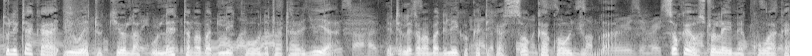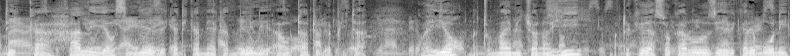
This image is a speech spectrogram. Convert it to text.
Tulitaka Uh, iwe tukio la kuleta mabadiliko na tunatarajia litaleta mabadiliko katika soka kwa ujumla. Soka ya Australia imekuwa katika hali ya the usingizi katika miaka mbili au tatu iliyopita. Kwa hiyo natumai michuano hii, matokeo ya soka hopefully ya hivi karibuni,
